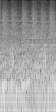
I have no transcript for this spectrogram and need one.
Ha ha ha!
